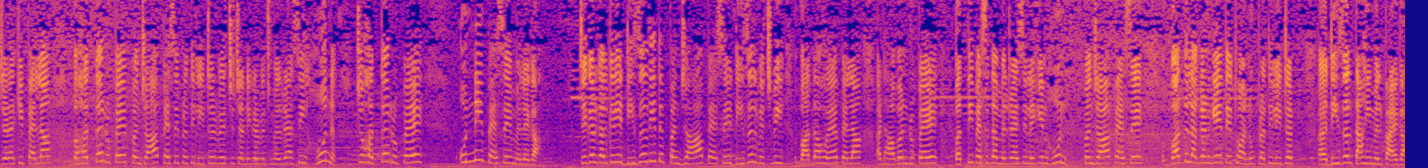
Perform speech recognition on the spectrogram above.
ਜਿਹੜਾ ਕਿ ਪਹਿਲਾਂ 72 ਰੁਪਏ 50 ਪੈਸੇ ਪ੍ਰਤੀ ਲੀਟਰ ਵਿੱਚ ਚੰਡੀਗੜ੍ਹ ਵਿੱਚ ਮਿਲ ਰਿਹਾ ਸੀ, ਹੁਣ 74 ਰੁਪਏ 19 ਪੈਸੇ ਮਿਲੇਗਾ। ਜੇਕਰ ਗੱਲ ਕਰੀਏ ਡੀਜ਼ਲ ਦੀ, ਤੇ 50 ਪੈਸੇ ਡੀਜ਼ਲ ਵਿੱਚ ਵੀ ਵਾਧਾ ਹੋਇਆ ਹੈ। ਪਹਿਲਾਂ 58 ਰੁਪਏ 32 ਪੈਸੇ ਦਾ ਮਿਲ ਰਿਹਾ ਸੀ, ਲੇਕਿਨ ਹੁਣ 50 ਪੈਸੇ ਵੱਧ ਲੱਗਣਗੇ ਤੇ ਤੁਹਾਨੂੰ ਪ੍ਰਤੀ ਲੀਟਰ ਡੀਜ਼ਲ ਤਾਂ ਹੀ ਮਿਲ ਪਾਏਗਾ।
